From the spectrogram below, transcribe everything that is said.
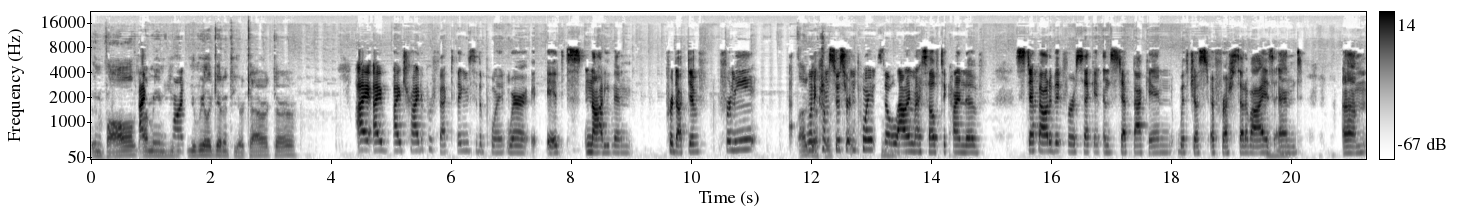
Involved. I I mean, you you really get into your character. I, I I try to perfect things to the point where it's not even productive for me I when it comes you. to a certain point. So Mhm. allowing myself to kind of step out of it for a second and step back in with just a fresh set of eyes. hmm And um,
